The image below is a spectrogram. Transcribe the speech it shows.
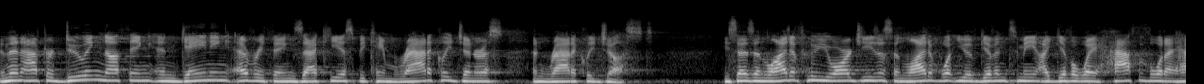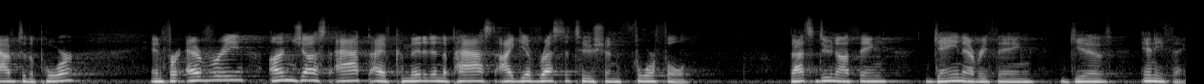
And then, after doing nothing and gaining everything, Zacchaeus became radically generous and radically just. He says, In light of who you are, Jesus, in light of what you have given to me, I give away half of what I have to the poor. And for every unjust act I have committed in the past, I give restitution fourfold. That's do nothing, gain everything, give anything.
